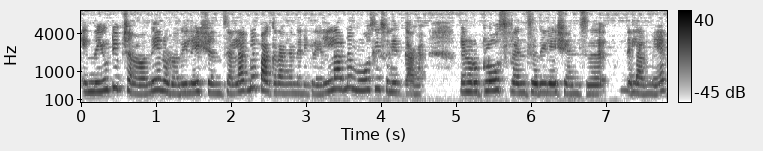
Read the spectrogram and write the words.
இந்த யூடியூப் சேனல் வந்து என்னோட ரிலேஷன்ஸ் எல்லாருமே பார்க்குறாங்கன்னு நினைக்கிறேன். எல்லாருமே மோஸ்ட்லி சொல்லியிருக்காங்க. என்னோடய க்ளோஸ் ஃப்ரெண்ட்ஸு ரிலேஷன்ஸு எல்லாருமே.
